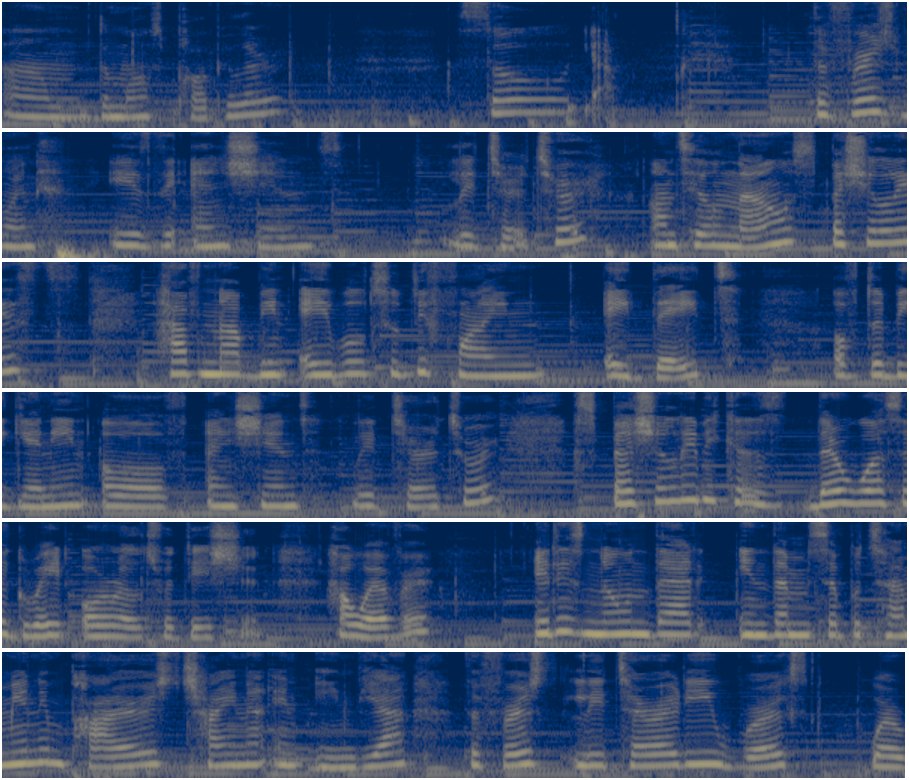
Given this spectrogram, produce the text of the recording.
um, the most popular. So yeah, the first one is the ancient literature. Until now, specialists have not been able to define a date of the beginning of ancient literature, especially because there was a great oral tradition. However, it is known that in the Mesopotamian empires, China and India, the first literary works were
